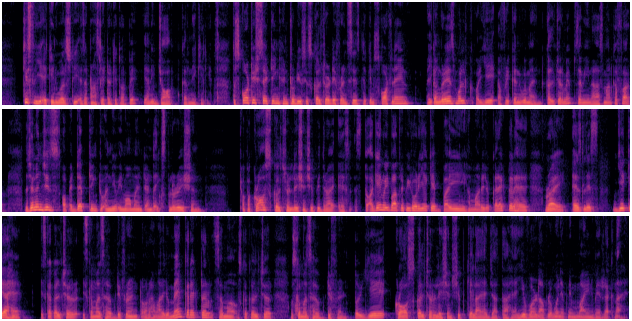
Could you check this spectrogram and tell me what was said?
किस लिए? एक यूनिवर्सिटी एज अ ट्रांसलेटर के तौर पे, यानी जॉब करने के लिए। तो Scottish setting introduce culture differences लेकिन स्कॉटलैंड एक अंग्रेज़ मुल्क और ये अफ्रीकन वुमेन कल्चर में ज़मीन और आसमान का फ़र्क। The challenges of adapting to a new environment and the exploration of a cross cultural relationship with Rai ageless तो अगेन वही बात रिपीट हो रही है कि भाई हमारे जो करेक्टर है राय एजलेस ये क्या है? इसका कल्चर इसका मज़हब डिफरेंट और हमारे जो मेन करेक्टर समा उसका कल्चर उसका मज़हब डिफरेंट तो ये क्रॉस कल्चर रिलेशनशिप के लाया जाता है। ये वर्ड आप लोगों ने अपने माइंड में रखना है।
